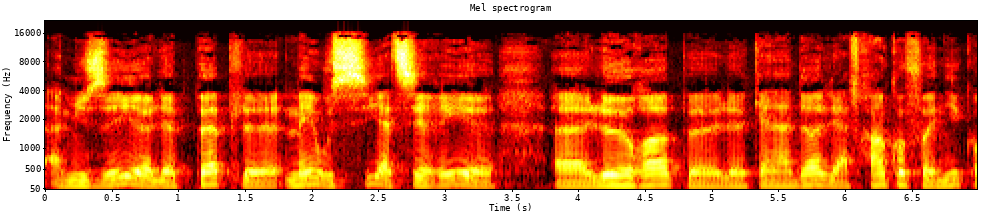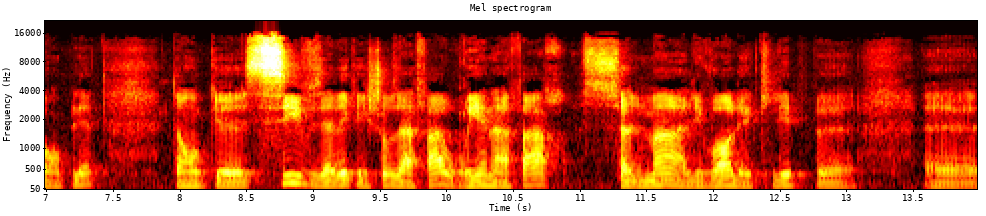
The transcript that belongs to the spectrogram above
amuser euh, le peuple, mais aussi attirer euh, euh, l'Europe, euh, le Canada, la francophonie complète. Donc, euh, si vous avez quelque chose à faire ou rien à faire, seulement allez voir le clip euh, euh,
